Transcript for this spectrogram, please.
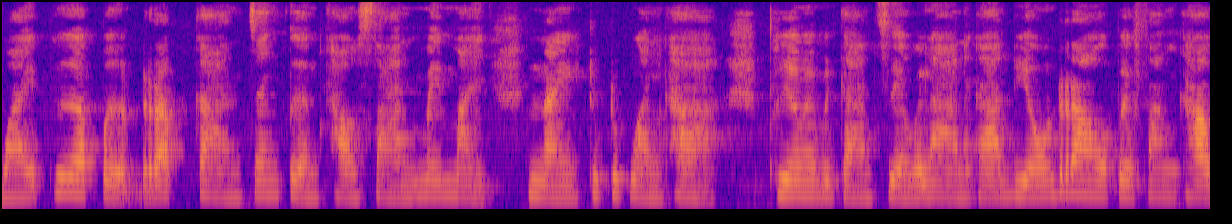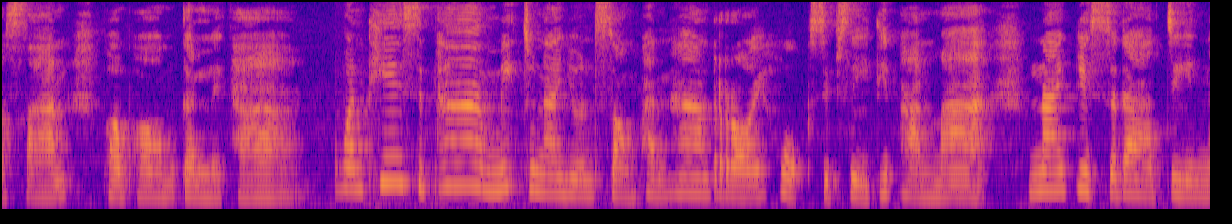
ไว้เพื่อเปิดรับการแจ้งเตือนข่าวสารใหม่ๆ ในทุกๆวันค่ะ เพื่อไม่เป็นการเสียเวลานะคะ เดี๋ยวเราไปฟังข่าวสารพร้อมๆกันเลยค่ะ วันที่ 15 มิถุนายน 2564 ที่ผ่านมา นายกฤษดาจีน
